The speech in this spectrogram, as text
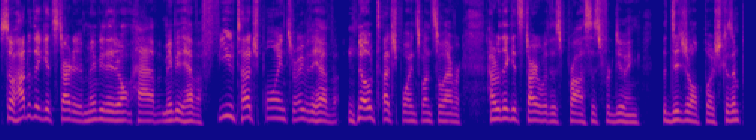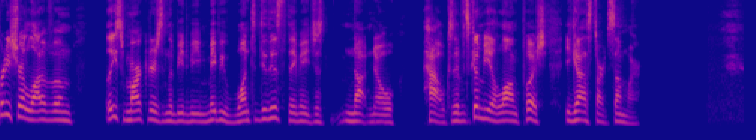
So how do they get started? Maybe they don't have maybe they have a few touch points or maybe they have no touch points whatsoever. How do they get started with this process for doing the digital push? Because I'm pretty sure a lot of them, at least marketers in the B2B, maybe want to do this. They may just not know how. Because if it's going to be a long push, you got to start somewhere.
